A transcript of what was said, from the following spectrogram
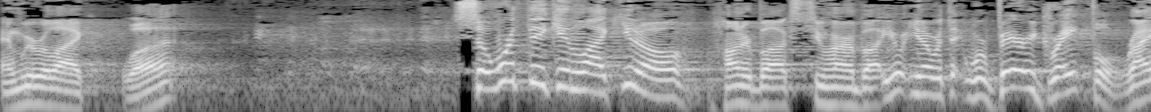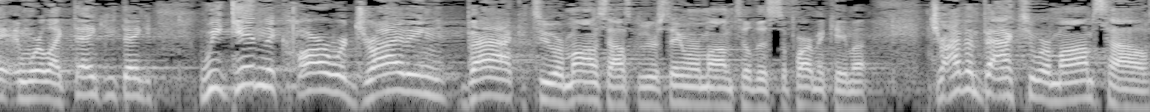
And we were like, what? So we're thinking like, you know, 100 bucks, 200 bucks. You know, we're, th- we're very grateful, right? And we're like, thank you, thank you. We get in the car, we're driving back to our mom's house because we were staying with our mom until this apartment came up. Driving back to our mom's house,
